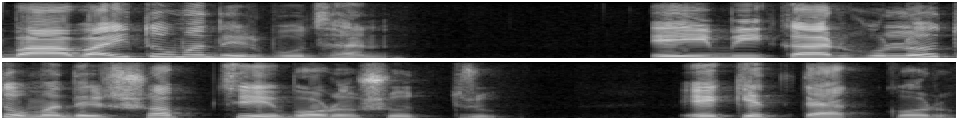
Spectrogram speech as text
বাবাই তোমাদের বোঝান। এই বিকার হলো তোমাদের সবচেয়ে বড় শত্রু। একে ত্যাগ করো।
